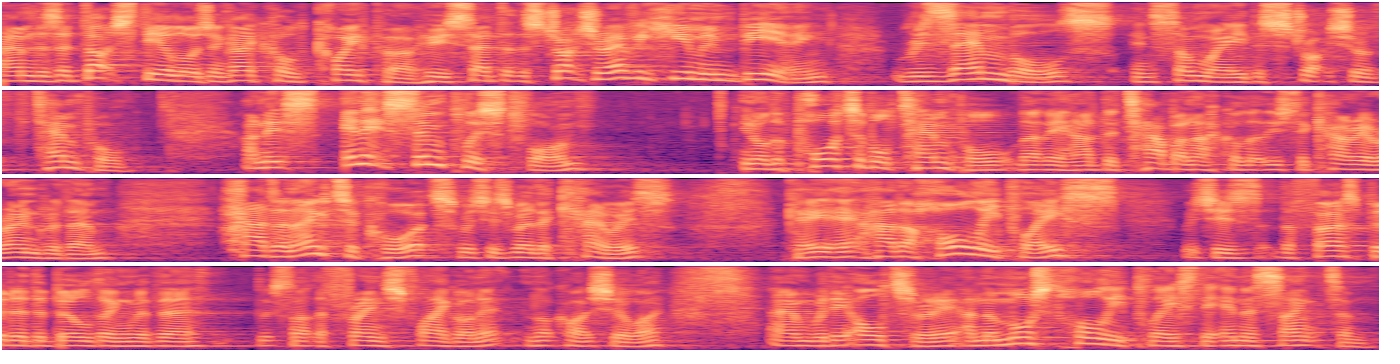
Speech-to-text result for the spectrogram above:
Um, there's a Dutch theologian, a guy called Kuyper, who said that the structure of every human being resembles, in some way, the structure of the temple. And it's in its simplest form, you know, the portable temple that they had, the tabernacle that they used to carry around with them, had an outer court, which is where the cow is. Okay, it had a holy place, which is the first bit of the building with the looks like the French flag on it. I'm not quite sure why, um, with the altar in it, and the most holy place, the inner sanctum.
